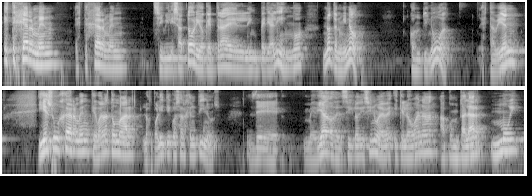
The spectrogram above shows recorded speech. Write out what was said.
Este germen, este germen civilizatorio que trae el imperialismo no terminó, continúa, está bien, y es un germen que van a tomar los políticos argentinos de mediados del siglo XIX y que lo van a apuntalar muy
